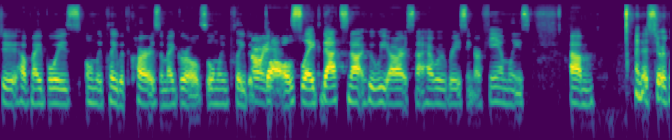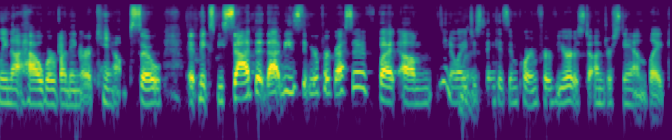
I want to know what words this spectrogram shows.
to have my boys only play with cars and my girls only play with oh, dolls. Yeah. Like that's not who we are. It's not how we're raising our families. Um, and it's certainly not how we're running our camp. So it makes me sad that that means that we're progressive. But um, you know, right. I just think it's important for viewers to understand, like,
